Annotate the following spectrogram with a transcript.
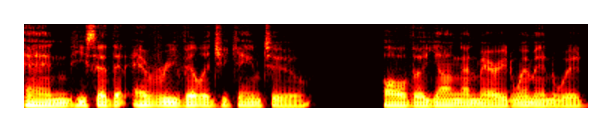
And he said that every village he came to, all the young unmarried women would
